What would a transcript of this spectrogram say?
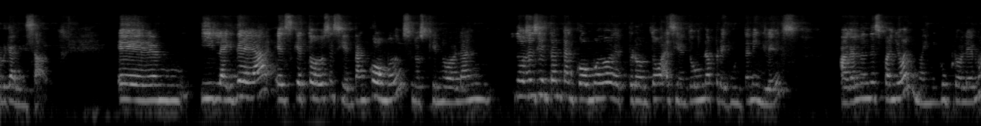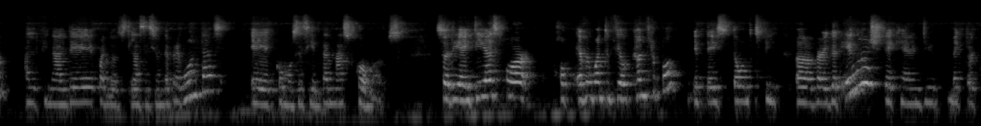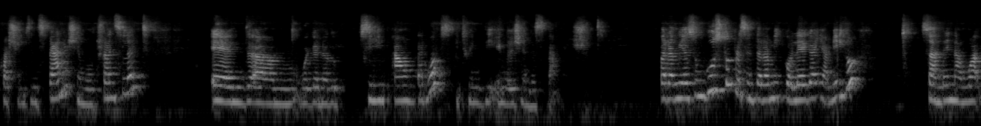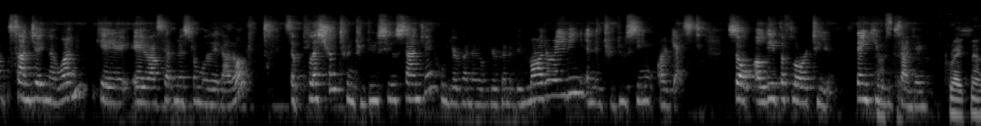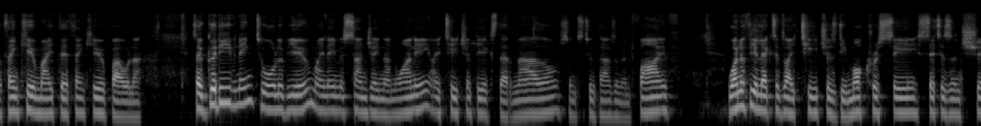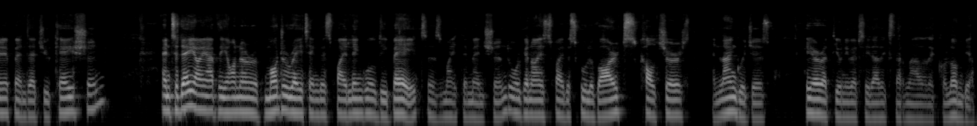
organizado. Em, y la idea es que todos se sientan cómodos, los que no hablan, no se sientan tan cómodos de pronto haciendo una pregunta en inglés, háganlo en español, no hay ningún problema. Al final de cuando la sesión de preguntas, eh, como se sientan más cómodos. So the idea is for everyone to feel comfortable. If they don't speak uh, very good English, they can do make their questions in Spanish and we'll translate. And um, we're going to see how that works between the English and the Spanish. Para mí es un gusto presentar a mi colega y amigo, Sanjay Nanwani, que va a ser nuestro moderador. It's a pleasure to introduce you, Sanjay, who you're going to you're going to be moderating and introducing our guest. So I'll leave the floor to you. Thank you, Sanjay. Great. Now, thank you, Maite. Thank you, Paula. So good evening to all of you. My name is Sanjay Nanwani. I teach at the Externado since 2005. One of the electives I teach is democracy, citizenship, and education. And today I have the honor of moderating this bilingual debate, as Maite mentioned, organized by the School of Arts, Cultures, and Languages here at the Universidad Externado de Colombia.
